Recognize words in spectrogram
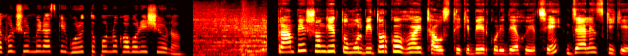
এখন শুনবেন আজকের গুরুত্বপূর্ণ খবরের শিরোনাম। ট্রাম্পের সঙ্গে তুমুল বিতর্ক হোয়াইট হাউস থেকে বের করে দেওয়া হয়েছে জ্যালেন্সকিকে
